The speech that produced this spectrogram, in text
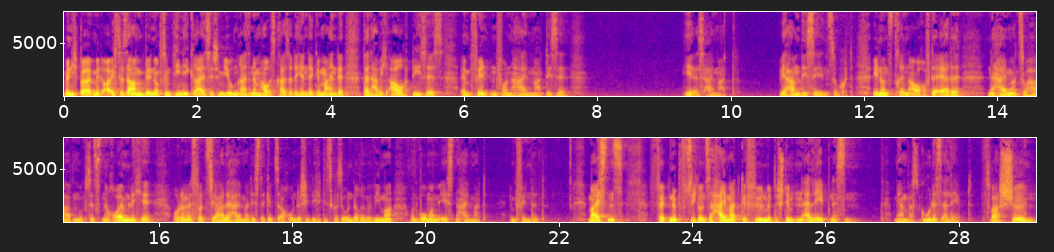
Wenn ich bei, mit euch zusammen bin, ob es im Teenie-Kreis ist, im Jugendkreis, in einem Hauskreis oder hier in der Gemeinde, dann habe ich auch dieses Empfinden von Heimat, diese, hier ist Heimat. Wir haben die Sehnsucht in uns drin, auch auf der Erde eine Heimat zu haben, ob es jetzt eine räumliche oder eine soziale Heimat ist. Da gibt es auch unterschiedliche Diskussionen darüber, wie man und wo man am ehesten Heimat empfindet. Meistens verknüpft sich unser Heimatgefühl mit bestimmten Erlebnissen. Wir haben was Gutes erlebt. Es war schön.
